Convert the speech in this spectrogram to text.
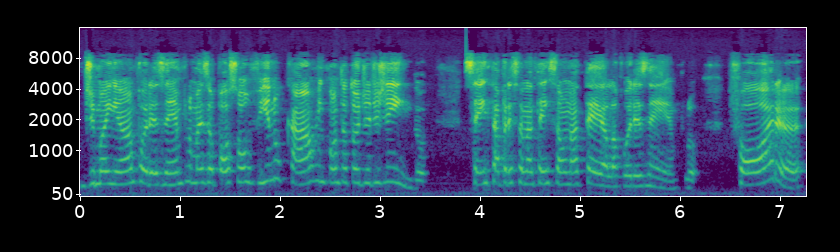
de manhã, por exemplo, mas eu posso ouvir no carro enquanto eu estou dirigindo, sem estar tá prestando atenção na tela, por exemplo. Fora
